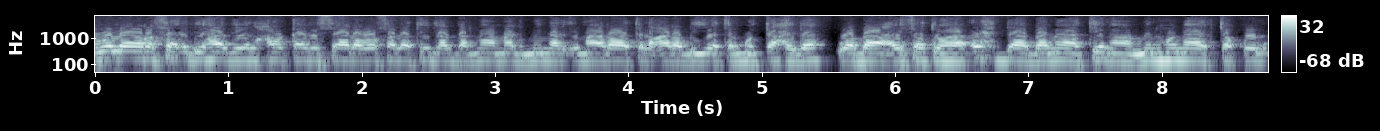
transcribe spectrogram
أولى رسائل هذه الحلقة رسالة وصلت إلى البرنامج من الإمارات العربية المتحدة وباعثتها إحدى بناتنا من هناك تقول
